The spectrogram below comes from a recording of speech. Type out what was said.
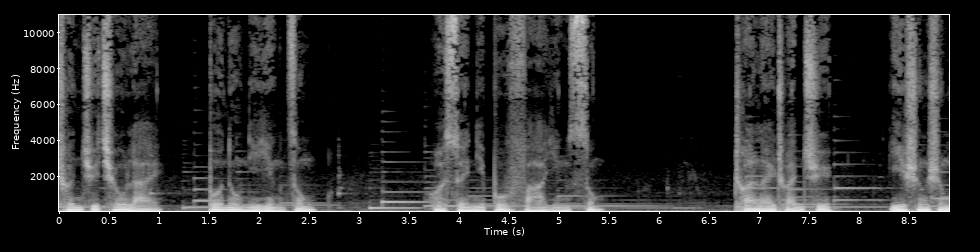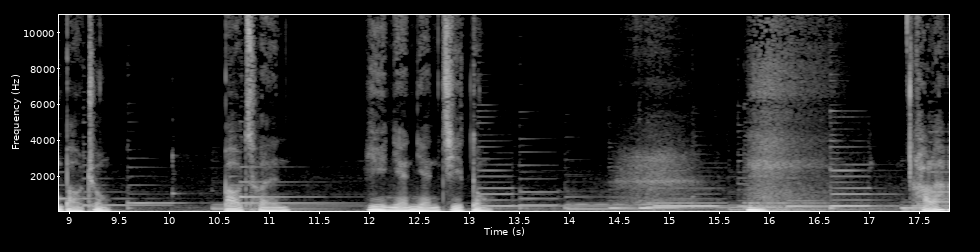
春去秋来，拨弄你影踪，我随你步伐吟诵。传来传去，一声声保重。保存，一年年悸动。好了，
